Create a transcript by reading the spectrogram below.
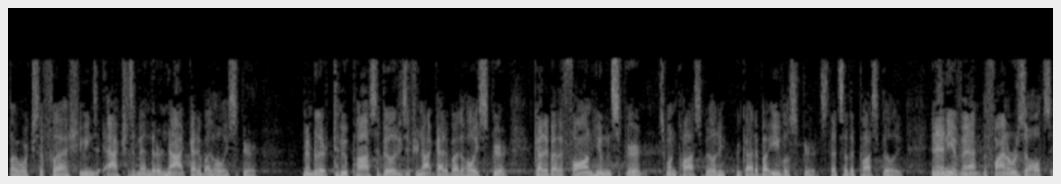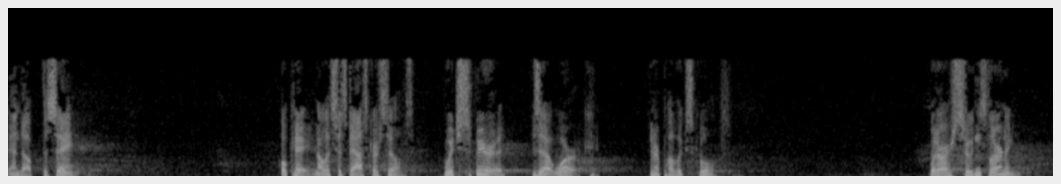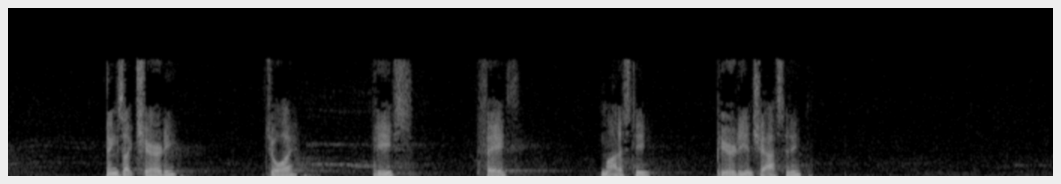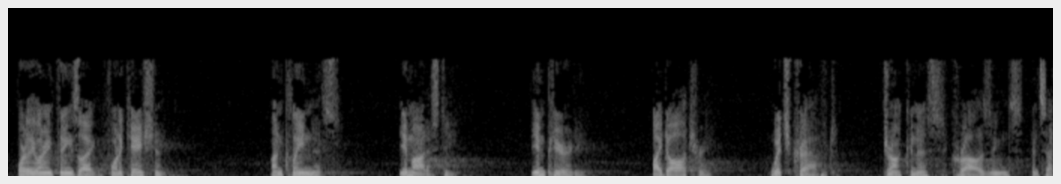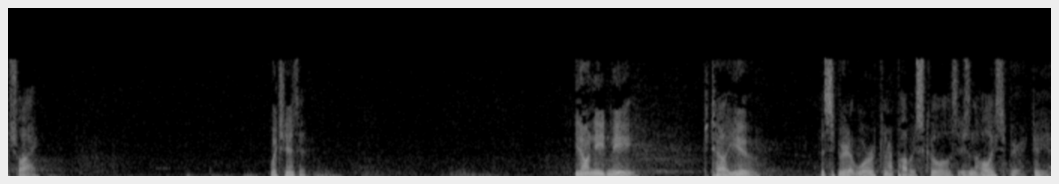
By works of flesh, he means actions of men that are not guided by the Holy Spirit. Remember, there are two possibilities if you're not guided by the Holy Spirit. Guided by the fallen human spirit, it's one possibility, or guided by evil spirits, that's other possibility. In any event, the final results end up the same. Okay, now let's just ask ourselves, which spirit is at work in our public schools? What are our students learning? Things like charity, joy, peace, faith, modesty, purity, and chastity? Or are they learning things like fornication, uncleanness, immodesty, impurity, idolatry, witchcraft, drunkenness, carousings, and such like. Which is it? You don't need me to tell you the Spirit at work in our public schools is in the Holy Spirit, do you?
